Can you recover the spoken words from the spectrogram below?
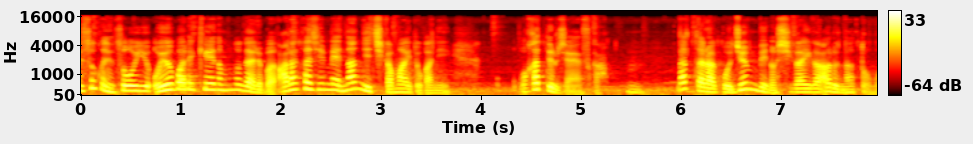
ですぐにそういうお呼ばれ系のものであればあらかじめ何日か前とかに分かってるじゃないですか。うん。だったらこう準備のしがいがあるなと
